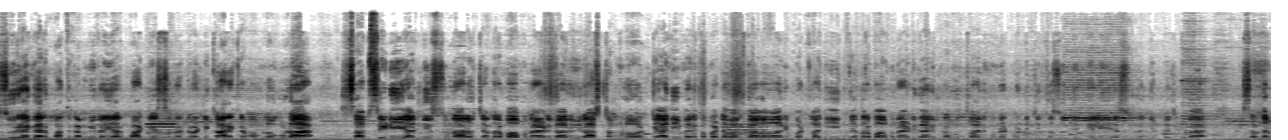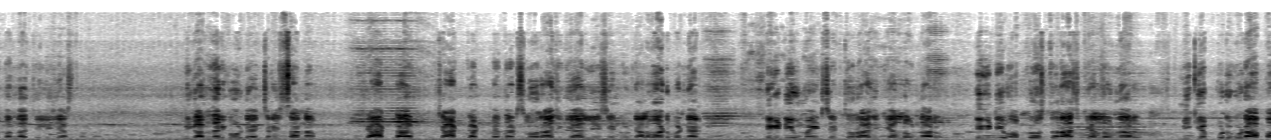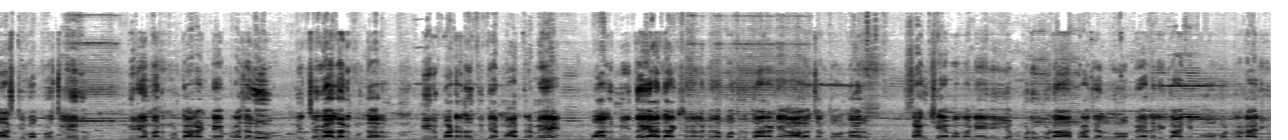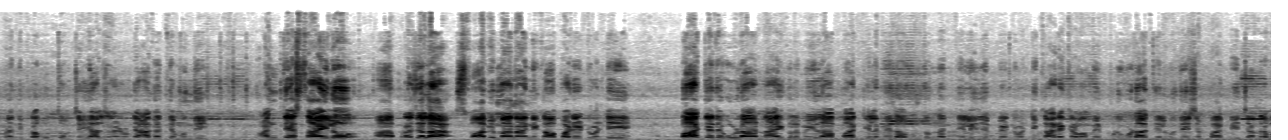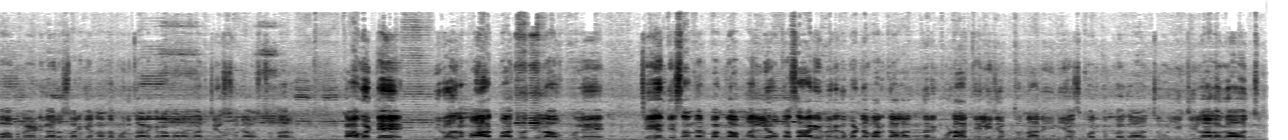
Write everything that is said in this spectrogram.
సూర్యగారి పథకం మీద ఏర్పాటు చేస్తున్నటువంటి కార్యక్రమంలో కూడా సబ్సిడీ అందిస్తున్నారు చంద్రబాబు నాయుడు గారు. ఈ రాష్ట్రంలో అంటే అది వెనుకబడిన వర్గాల వారి పట్ల ఈ చంద్రబాబు నాయుడు గారి ప్రభుత్వానికి ఉన్నటువంటి చిత్తశుద్ధి తెలియజేస్తుందని చెప్పేసి కూడా ఈ సందర్భంగా తెలియజేస్తున్నాను. మీకు అందరికీ ఒకటి హెచ్చరిస్తున్నాం షార్ట్ టర్మ్ షార్ట్ కట్ మెథడ్స్లో రాజకీయాలు చేసేటువంటి అలవాటు పడినారు మీరు. నెగిటివ్ మైండ్ సెట్తో రాజకీయాల్లో ఉన్నారు. నెగిటివ్ అప్రోచ్తో రాజకీయాల్లో ఉన్నారు. మీకు ఎప్పుడు కూడా పాజిటివ్ అప్రోచ్ లేదు. మీరేమనుకుంటారంటే ప్రజలు బిచ్చగాళ్ళు మీరు బటన్ మాత్రమే వాళ్ళు మీ దయాదాక్షిణ్యాల మీద బతుకుతారనే ఆలోచనతో ఉన్నారు. సంక్షేమం అనేది ఎప్పుడు కూడా ప్రజల్లో పేదరికాన్ని పోగొట్టడానికి ప్రతి ప్రభుత్వం చేయాల్సినటువంటి ఆగత్యం ఉంది. అంతే స్థాయిలో ఆ ప్రజల స్వాభిమానాన్ని కాపాడేటువంటి బాధ్యత కూడా నాయకుల మీద పార్టీల మీద ఉంటుందని తెలియజెప్పేటువంటి కార్యక్రమం ఎప్పుడు కూడా తెలుగుదేశం పార్టీ చంద్రబాబు నాయుడు గారు స్వర్గీయ నందమూరి తారక రామారావు గారు చేస్తూనే వస్తున్నారు. కాబట్టే ఈరోజున మహాత్మా జ్యోతిరావు పూలే జయంతి సందర్భంగా మళ్ళీ ఒకసారి వెనుకబడిన వర్గాలందరికీ కూడా తెలియజెప్తున్నారు ఈ నియోజకవర్గంలో కావచ్చు ఈ జిల్లాలో కావచ్చు.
